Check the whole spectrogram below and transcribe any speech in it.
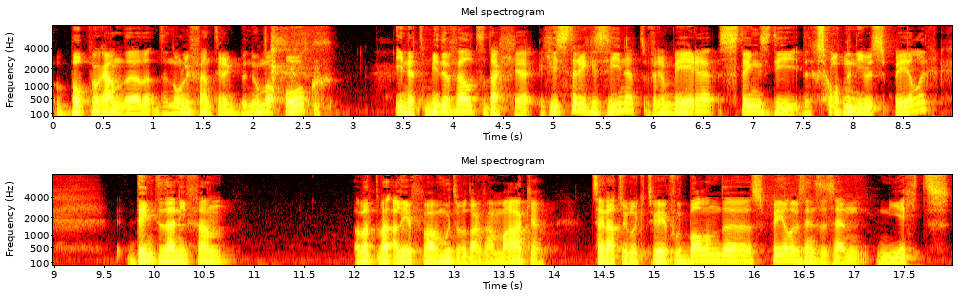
Bob, we gaan de, de, de olifant direct benoemen. Ook in het middenveld dat je gisteren gezien hebt, Vermeeren, Stings, die, de schone nieuwe speler. Denkt je dan niet van... Wat, wat, allee, wat moeten we daarvan maken? Het zijn natuurlijk twee voetballende spelers en ze zijn niet echt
